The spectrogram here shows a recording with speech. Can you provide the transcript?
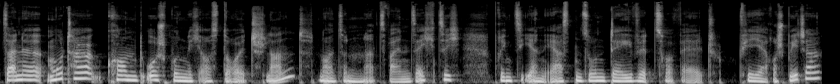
Seine Mutter kommt ursprünglich aus Deutschland. 1962 bringt sie ihren ersten Sohn David zur Welt. Vier Jahre später,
